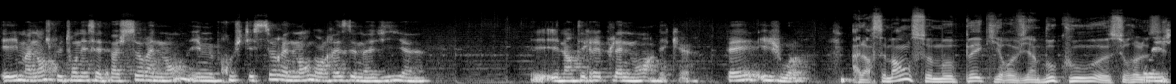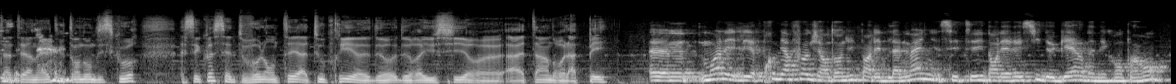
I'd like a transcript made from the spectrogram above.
Et maintenant, je peux tourner cette page sereinement et me projeter sereinement dans le reste de ma vie euh, et, l'intégrer pleinement avec euh, paix et joie. Alors c'est marrant ce mot paix qui revient beaucoup euh, sur le site internet ou dans ton discours. C'est quoi cette volonté à tout prix de, réussir à atteindre la paix? Moi, les, les, premières fois que j'ai entendu parler de l'Allemagne, c'était dans les récits de guerre de mes grands-parents.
